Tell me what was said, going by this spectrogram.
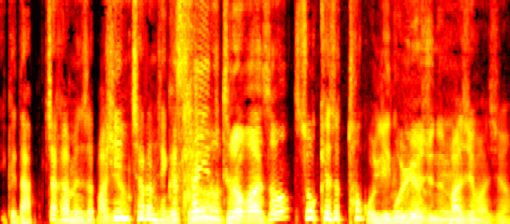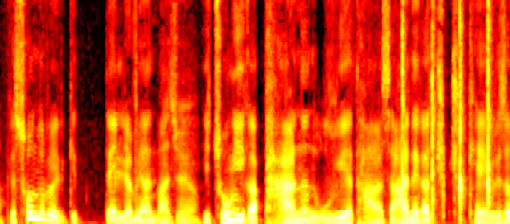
이렇게 납작하면서 맞아요. 핀처럼 그 생겼어요. 사이로 들어가서 쏙해서 톡 올리는 올려주는 거예요. 예. 맞아, 맞아, 그러니까 손으로 이렇게 떼려면 맞아요, 이 종이가 반은 우유에 닿아서 안에가 축축해. 그래서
